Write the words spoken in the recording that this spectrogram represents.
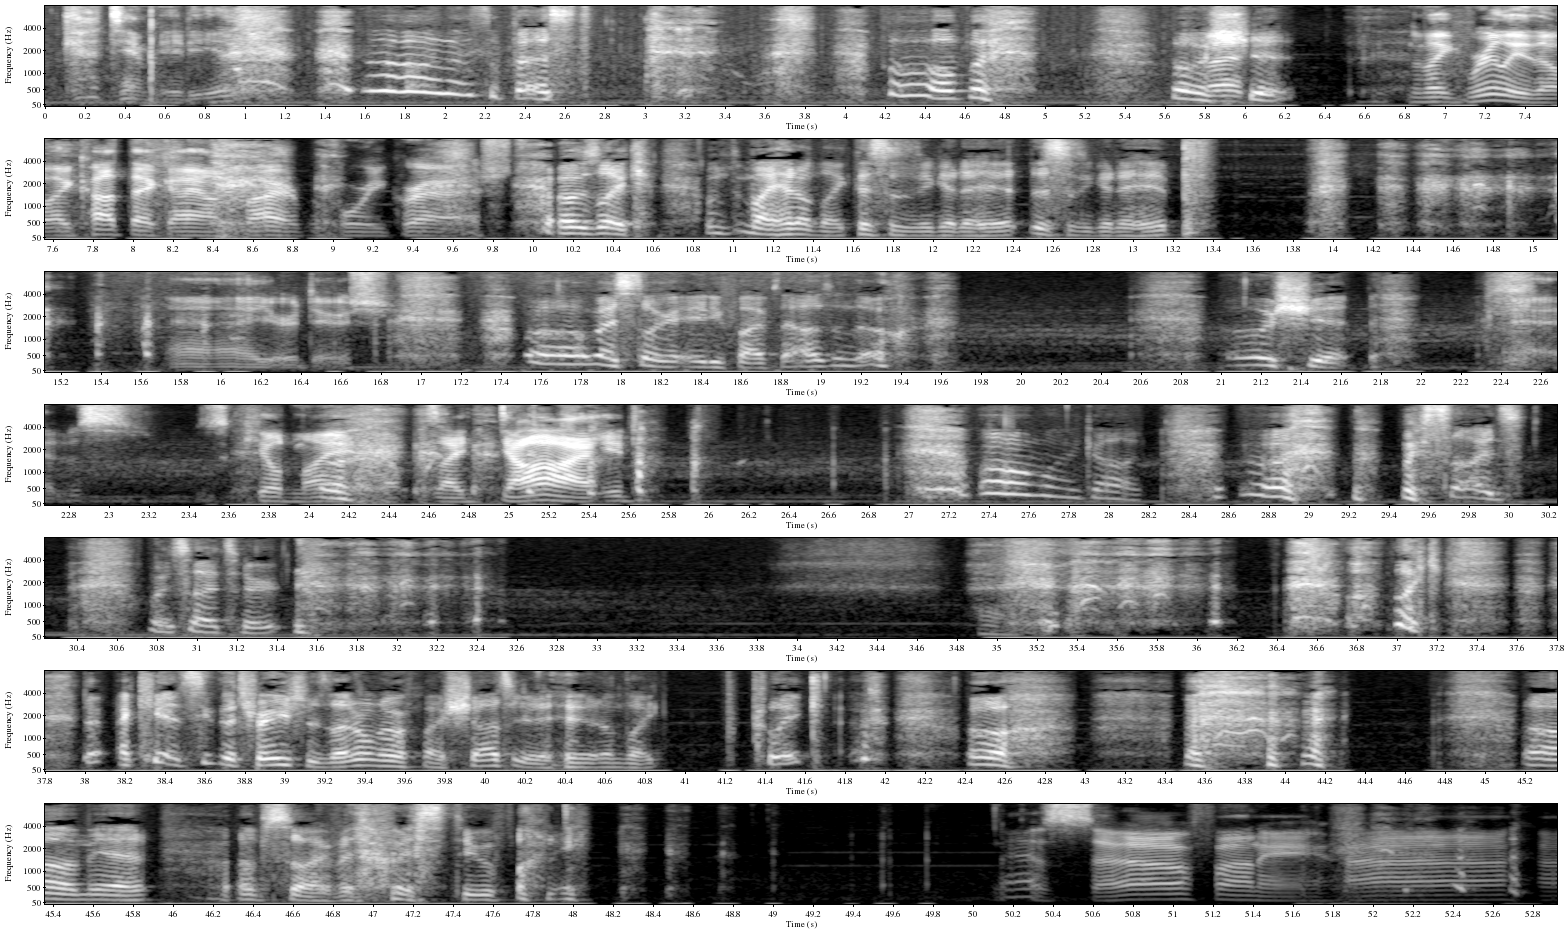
Goddamn idiot. Oh, that's the best. Oh, but oh But- shit. Like really though, I caught that guy on fire before he crashed. I was like, in my head, I'm like, this isn't gonna hit. This isn't gonna hit. Eh, you're a douche. Oh, I still got eighty-five thousand though. Oh shit. Yeah, it just, just killed my income because I died. Oh my god. my sides, my sides hurt. like, I can't see the traces. I don't know if my shots are gonna hit. I'm like, click. Oh. oh man, I'm sorry, but that was too funny. That's so funny. Uh, uh.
